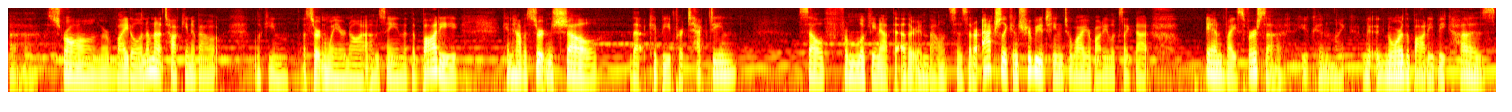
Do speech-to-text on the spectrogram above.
uh, strong or vital. And I'm not talking about looking a certain way or not. I'm saying that the body can have a certain shell that could be protecting self from looking at the other imbalances that are actually contributing to why your body looks like that and vice versa. You can like ignore the body because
